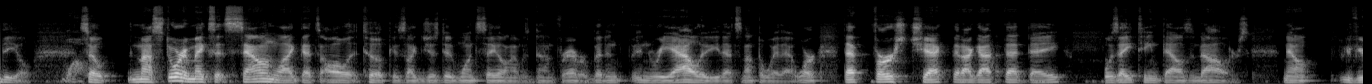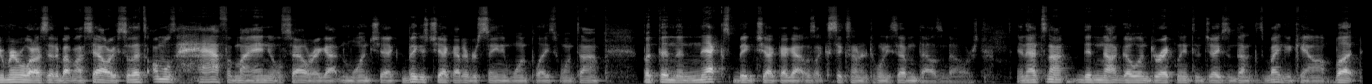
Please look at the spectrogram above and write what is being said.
deal. Wow. So my story makes it sound like that's all it took is I just did one sale and I was done forever. But in, in reality, that's not the way that worked. That first check that I got that day was $18,000. Now, if you remember what I said about my salary, so that's almost half of my annual salary I got in one check. The biggest check I'd ever seen in one place one time. But then the next big check I got was like six hundred twenty-seven thousand dollars, and that's not did not go in directly into Jason Duncan's bank account, but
